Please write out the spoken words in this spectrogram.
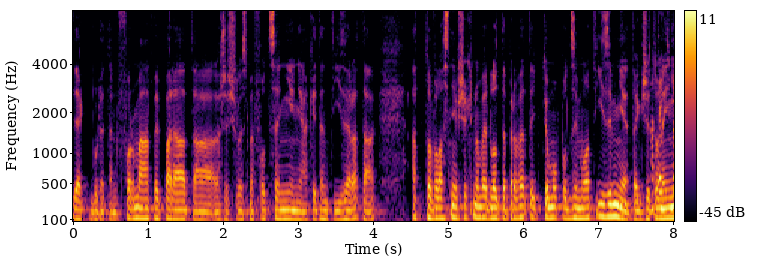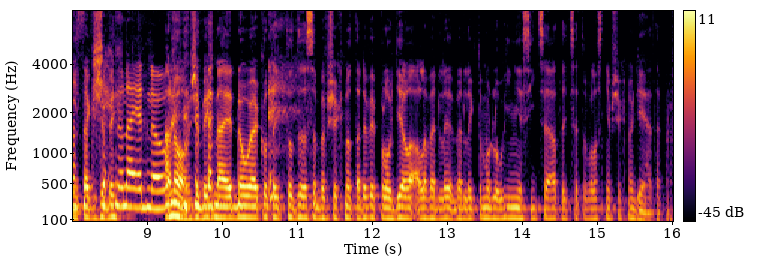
jak bude ten formát vypadat a řešili jsme focení a nějaký ten teaser a tak. A to vlastně všechno vedlo teprve teď k tomu podzimu a té zimě, takže a to není vlastně tak, že bych... najednou. Ano, že bych najednou jako teď to ze sebe všechno tady vyplodil, ale vedli, vedli k tomu dlouhý měsíce a teď se to vlastně všechno děje teprve.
